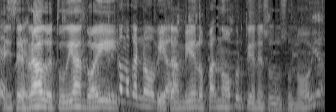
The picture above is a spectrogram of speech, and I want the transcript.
encerrado estudiando ahí. ¿Cómo que novia? Y también los padres, no, pero tiene su, su novia.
